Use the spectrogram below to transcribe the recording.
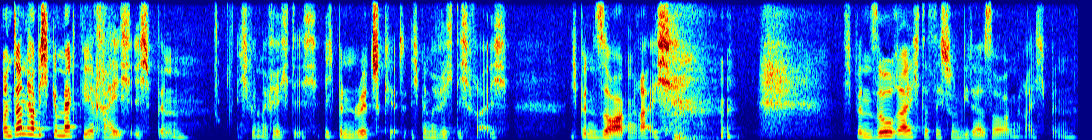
und dann habe ich gemerkt, wie reich ich bin. Ich bin richtig. Ich bin Rich Kid. Ich bin richtig reich. Ich bin sorgenreich. Ich bin so reich, dass ich schon wieder sorgenreich bin.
